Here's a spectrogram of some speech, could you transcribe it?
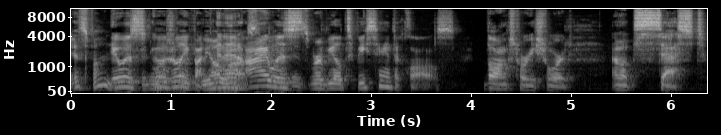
It's fun. it was it was really fun. All And then lost, I was revealed to be Santa Claus. Long story short, I'm obsessed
